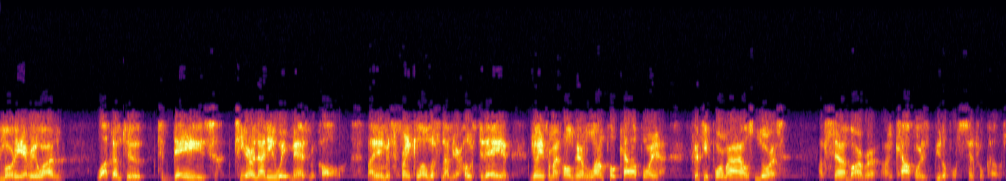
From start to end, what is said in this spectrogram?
morning, everyone. Welcome to today's TR90 Weight Management Call. My name is Frank Lomas, and I'm your host today. And joining from my home here in Lompoc, California, 54 miles north of Santa Barbara on California's beautiful Central Coast.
